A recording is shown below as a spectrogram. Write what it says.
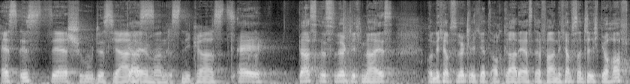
Es ist der Schuh des Jahres. Geil, Mann. Sneakers. Ey, das ist wirklich nice. Und ich habe es wirklich jetzt auch gerade erst erfahren. Ich habe es natürlich gehofft.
